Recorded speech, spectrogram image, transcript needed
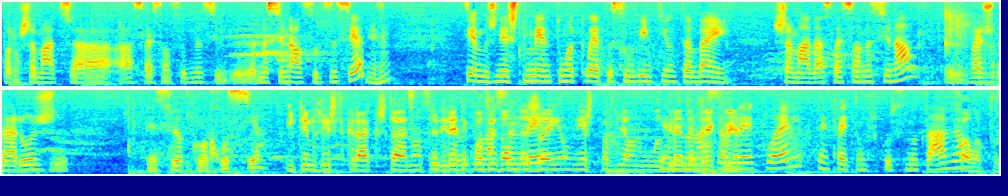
foram chamados à, à seleção subnacio- eh, nacional sub-17. Uhum. Temos neste momento um atleta sub-21 também chamado à seleção nacional, que vai jogar hoje, penso eu, com a Rússia. E temos este craque que está à nossa E direita e que vocês nosso André. homenageiam neste pavilhão, o grande o André Coelho. André Coelho, que tem feito um percurso notável. Fala por,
